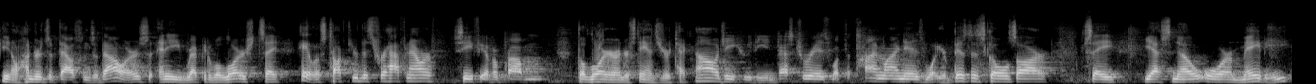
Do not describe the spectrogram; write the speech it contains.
you know, hundreds of thousands of dollars, any reputable lawyer should say, hey, let's talk through this for half an hour, see if you have a problem. The lawyer understands your technology, who the investor is, what the timeline is, what your business goals are. Say yes, no, or maybe,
